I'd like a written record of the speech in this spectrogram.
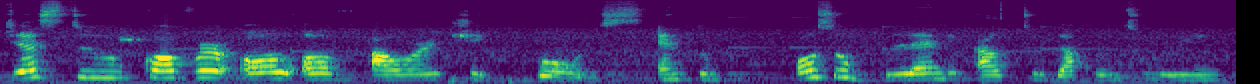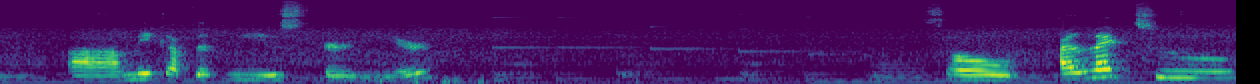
just to cover all of our cheekbones and to also blend it out to the contouring uh, makeup that we used earlier. So I like to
